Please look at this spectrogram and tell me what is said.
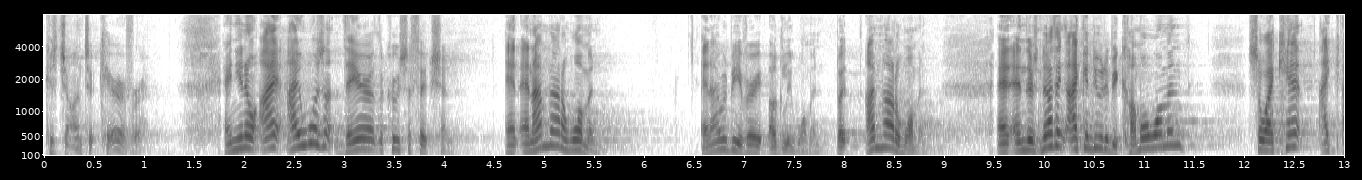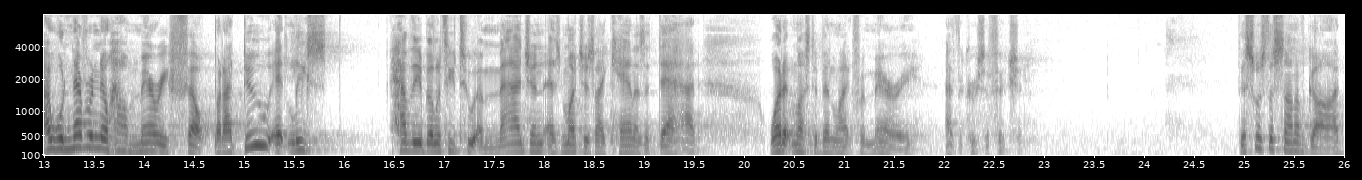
because John took care of her. And you know, I, I wasn't there at the crucifixion, and, and I'm not a woman. And I would be a very ugly woman, but I'm not a woman. And, and there's nothing I can do to become a woman, so I can't, I, I will never know how Mary felt, but I do at least have the ability to imagine as much as I can as a dad what it must have been like for Mary at the crucifixion. This was the Son of God.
